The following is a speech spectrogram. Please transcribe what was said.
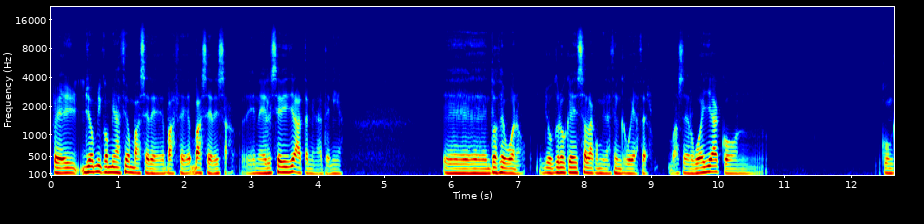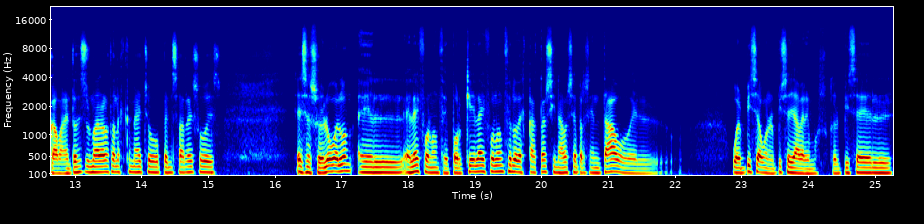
Pero yo mi combinación va a ser, va a ser, esa. En el S10 ya también la tenía. Eh, entonces, bueno, yo creo que esa es la combinación que voy a hacer. Va a ser huella con, con cámara. Entonces, una de las razones que me ha hecho pensar eso es es eso. Y luego el, el, iPhone 11. ¿Por qué el iPhone 11 lo descartar sin haberse presentado? El, o el Pixel, bueno, el Pixel ya veremos. Que el Pixel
